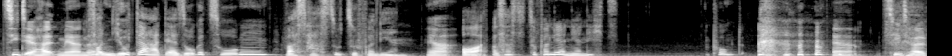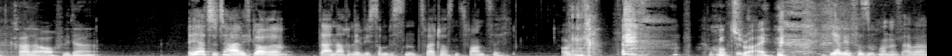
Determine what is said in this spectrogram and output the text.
Zieht ihr halt mehr, ne? Von Jutta hat er so gezogen, was hast du zu verlieren? ja, Oh, was hast du zu verlieren? Ja, nichts. Punkt. ja. Zieht halt gerade auch wieder. Ja, total. Ich glaube, danach lebe ich so ein bisschen 2020. We Hoffe ich. try. Ja, wir versuchen es, aber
